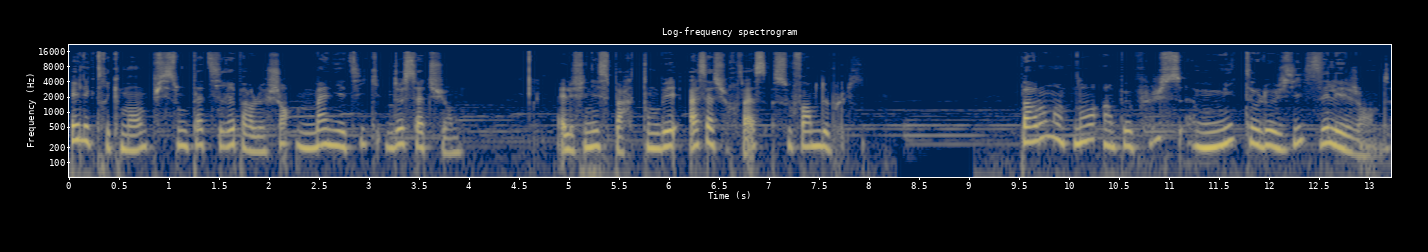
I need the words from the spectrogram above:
électriquement puis sont attirées par le champ magnétique de Saturne. Elles finissent par tomber à sa surface sous forme de pluie. Parlons maintenant un peu plus mythologies et légendes.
